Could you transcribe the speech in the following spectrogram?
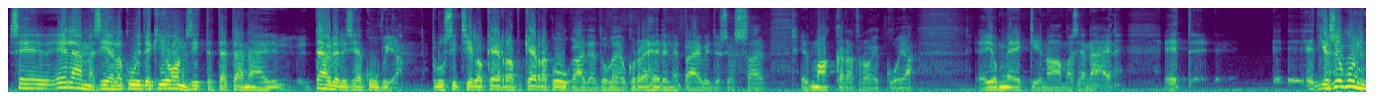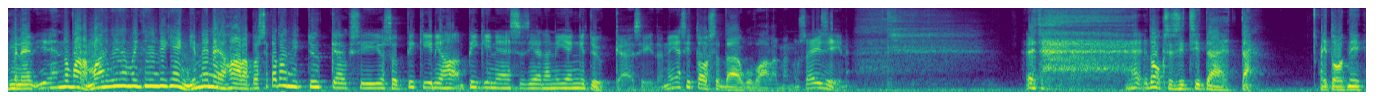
se elämä siellä kuitenkin on sitten tätä näin täydellisiä kuvia. Plus sitten silloin kerran, kerran kuukautta tulee joku rehellinen päivitys jossain, että makkarat roikkuu ja ei ole meikkiä naamas ja näin. Et, et jos joku nyt menee, no varmaan jengi menee halpassa, kato niitä tykkäyksiä, jos on bikini, bikineissä siellä, niin jengi tykkää siitä. Niin ja sitten ostetaan joku valmennus, ei siinä. Et, et onko se sitten sitä, että et oot niin,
